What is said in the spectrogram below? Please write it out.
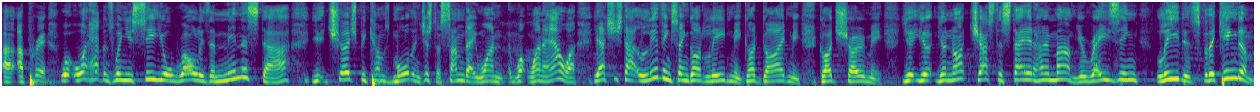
a prayer. What, what, happens when you see your role as a minister? You, church becomes more than just a Sunday one, one hour. You actually start living, saying, God, lead me. God, guide me. God, show me. You, you're, you're not just a stay at home mom, you're raising leaders for the kingdom.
